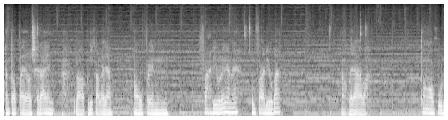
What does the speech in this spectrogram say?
อันต่อไปเราใช้ได้ยังอะรอบนี้ก่อนแล้วกัน เอาเป็นฟาเดียวแล้วกันนะคุณฟาเดียวบ้างเอาไม่ได้วะต้องเอาคุณ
